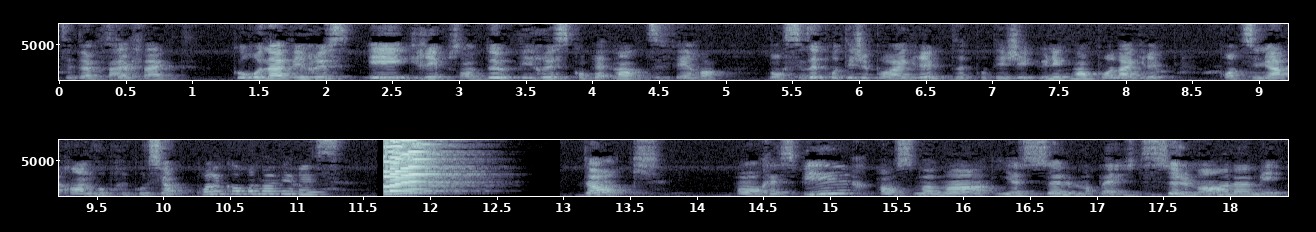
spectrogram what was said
C'est un c'est un fact. fact. Coronavirus et grippe sont deux virus complètement différents. Donc, si vous êtes protégé pour la grippe, vous êtes protégé uniquement pour la grippe. Continuez à prendre vos précautions pour le coronavirus. Donc, on respire. En ce moment, il y a seulement, ben, je dis seulement, là, mais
